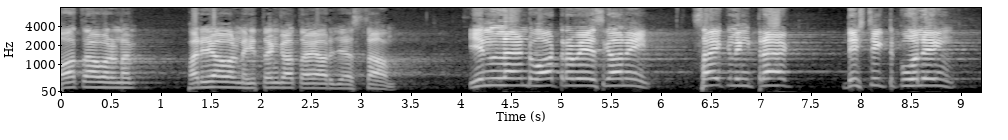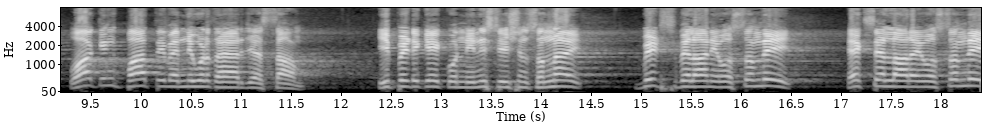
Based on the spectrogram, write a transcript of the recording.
వాతావరణ పర్యావరణ హితంగా తయారు చేస్తాం ఇన్లాండ్ వాటర్ వేస్ కానీ cycling track district cooling walking path ఇవన్నీ కూడా తయారు చేస్తాం ఇప్పటికే కొన్ని ఇన్స్టిట్యూషన్స్ ఉన్నాయి బిట్స్ బిలాని వస్తుంది ఎక్స్ఎల్ఆర్ఐ వస్తుంది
